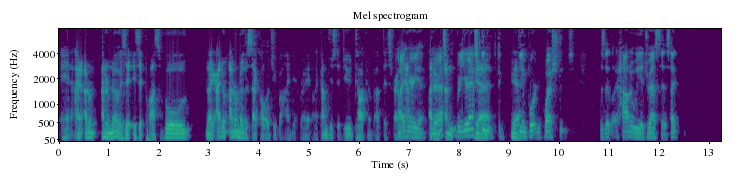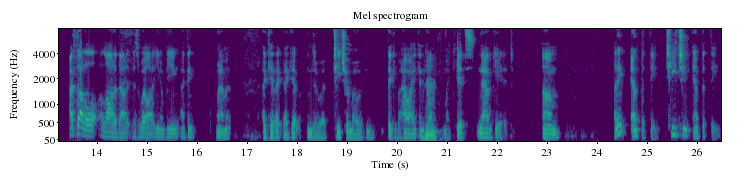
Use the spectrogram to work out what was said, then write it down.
and I, I don't, I don't know. Is it, is it possible? Like, I don't, I don't know the psychology behind it, right? Like, I'm just a dude talking about this right I now. hear you. I You're asking, I'm- but you're asking yeah, the, yeah. the important questions. Is it like, how do we address this? I, I've thought a, lot about it as well. You know, being I think when I'm, I get I, I get into a teacher mode and think about how I can help Mm-hmm. my kids navigate it. Um, I think empathy, teaching empathy,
